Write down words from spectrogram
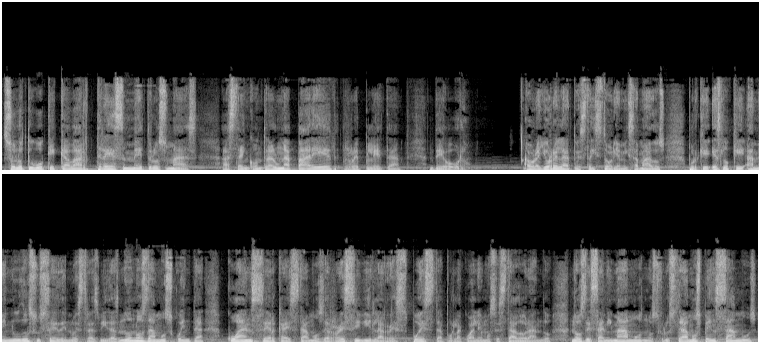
solo tuvo que cavar tres metros más hasta encontrar una pared repleta de oro. Ahora yo relato esta historia, mis amados, porque es lo que a menudo sucede en nuestras vidas. No nos damos cuenta cuán cerca estamos de recibir la respuesta por la cual hemos estado orando. Nos desanimamos, nos frustramos, pensamos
